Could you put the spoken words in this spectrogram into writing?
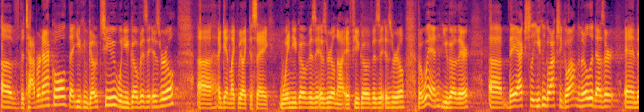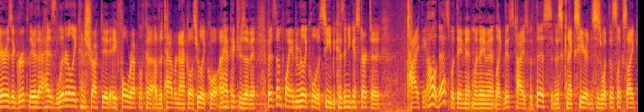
of the tabernacle that you can go to when you go visit Israel. Uh, again, like we like to say, when you go visit Israel, not if you go visit Israel, but when you go there. Uh, they actually, you can go actually go out in the middle of the desert, and there is a group there that has literally constructed a full replica of the tabernacle. It's really cool. I have pictures of it, but at some point it'd be really cool to see because then you can start to tie things. Oh, that's what they meant when they meant like this ties with this, and this connects here, and this is what this looks like,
